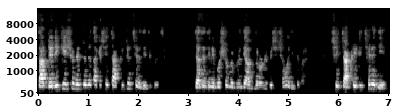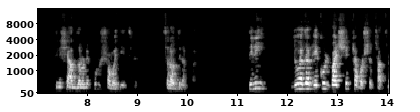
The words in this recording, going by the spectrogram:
তার ডেডিকেশনের জন্য তাকে সেই চাকরিটিও ছেড়ে দিতে হয়েছিল, যাতে তিনি বৈষম্য বিরোধী আন্দোলনে বেশি সময় দিতে পারেন। সেই চাকরিটি ছেড়ে দিয়ে তিনি সে আন্দোলনে পুরো সময় দিয়েছিলেন, সালাউদ্দিন আকবর তিনি দু হাজার একুশ বাইশ শিক্ষাবর্ষের ছাত্র,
